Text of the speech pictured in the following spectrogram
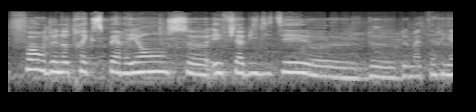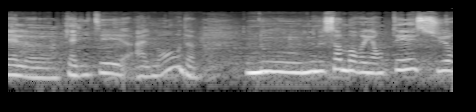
fort de notre expérience euh, et fiabilité euh, de, matériel euh, qualité allemande, nous, nous, sommes orientés sur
